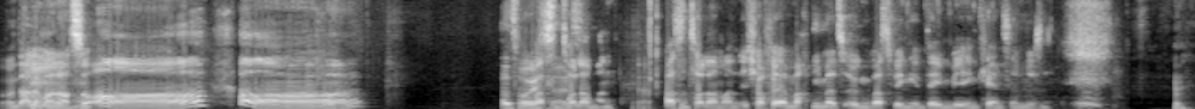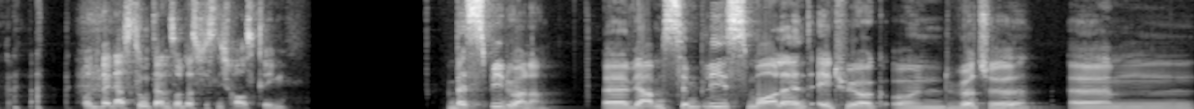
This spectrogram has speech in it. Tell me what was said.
Und alle waren Mhm. auch so, oh, oh. Das war Was ein nice. toller Mann. Ja. Was ein toller Mann. Ich hoffe, er macht niemals irgendwas, wegen dem wir ihn canceln müssen. Und wenn es tut, dann so, dass wir es nicht rauskriegen. Best Speedrunner. Äh, wir haben Simply, Smallend, Atriarch und Virtual. Ähm,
